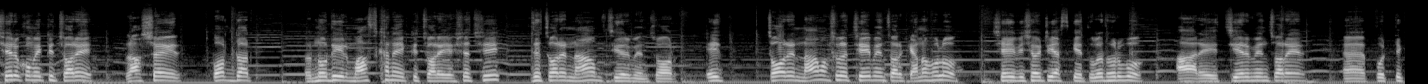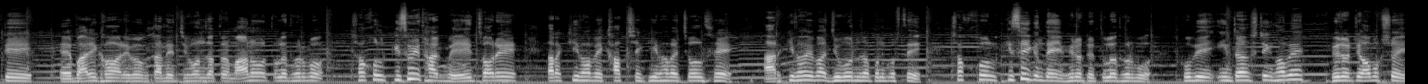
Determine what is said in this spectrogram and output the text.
সেরকম একটি চরে রাজশাহীর পদ্মার নদীর মাঝখানে একটি চরে এসেছি, যে চরের নাম চেয়ারম্যান চর। এই চরের নাম আসলে চেয়ারম্যান চর কেন হলো, সেই বিষয়টি আজকে তুলে ধরবো। আর এই চেয়ারম্যান চরের প্রত্যেকটি বাড়িঘর এবং তাদের জীবনযাত্রার মানও তুলে ধরবো। সকল কিছুই থাকবে। এই চরে তারা কীভাবে খাচ্ছে, কীভাবে চলছে, আর কীভাবে বা জীবনযাপন করছে, সকল কিছুই কিন্তু এই ভিডিওতে তুলে ধরবো। খুবই ইন্টারেস্টিং হবে। ভিডিওটি অবশ্যই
